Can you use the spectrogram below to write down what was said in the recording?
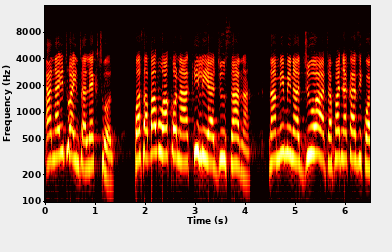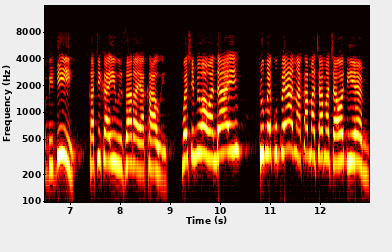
anaitwa intellectual kwa sababu wako na akili ya juu sana, na mimi najua atafanya kazi kwa bidii katika hii wizara ya kawi. Mheshimiwa Wandai, tumekupeana kama chama cha ODM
